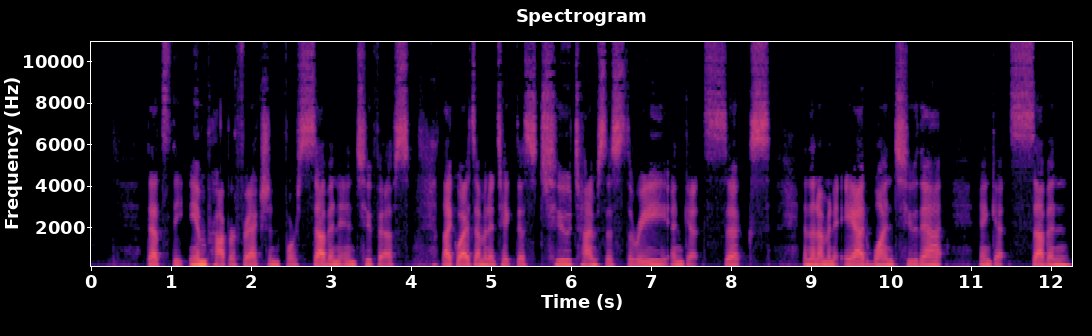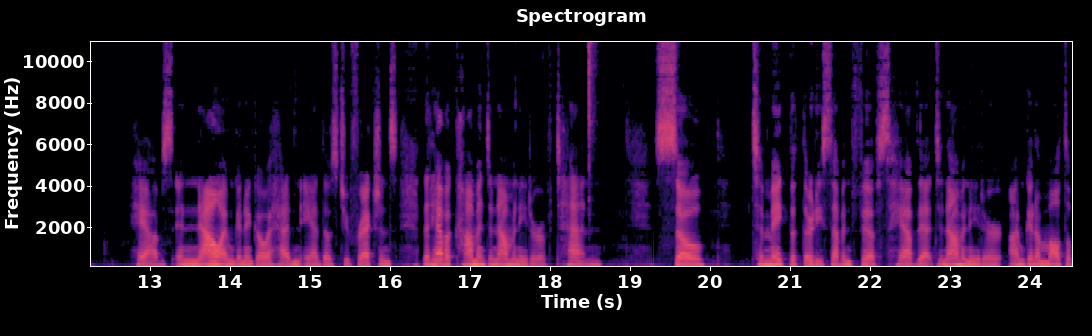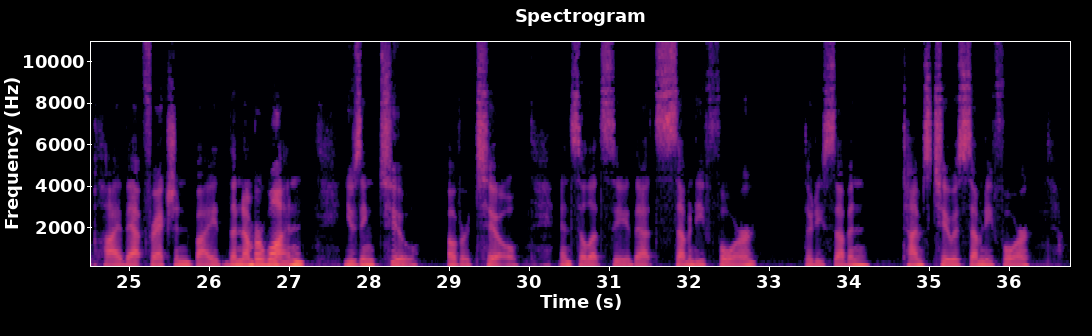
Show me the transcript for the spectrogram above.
That's the improper fraction for 7 and 2 fifths. Likewise, I'm going to take this 2 times this 3 and get 6. And then I'm going to add 1 to that and get 7 halves. And now I'm going to go ahead and add those two fractions that have a common denominator of 10. So to make the 37 fifths have that denominator, I'm going to multiply that fraction by the number 1 using 2 over 2. And so let's see, that's 74. 37 times 2 is 74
